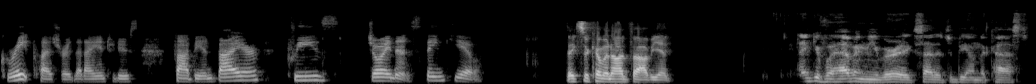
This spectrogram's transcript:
great pleasure that I introduce Fabian Baier. Please join us. Thank you. Thanks for coming on, Fabian. Thank you for having me. Very excited to be on the cast.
